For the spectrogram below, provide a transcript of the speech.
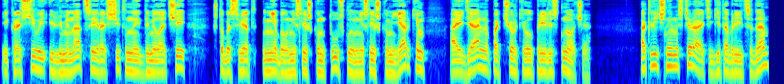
и красивой иллюминацией, рассчитанной до мелочей, чтобы свет не был ни слишком тусклым, ни слишком ярким, а идеально подчеркивал прелесть ночи. Отличные мастера эти гитабрийцы, да?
